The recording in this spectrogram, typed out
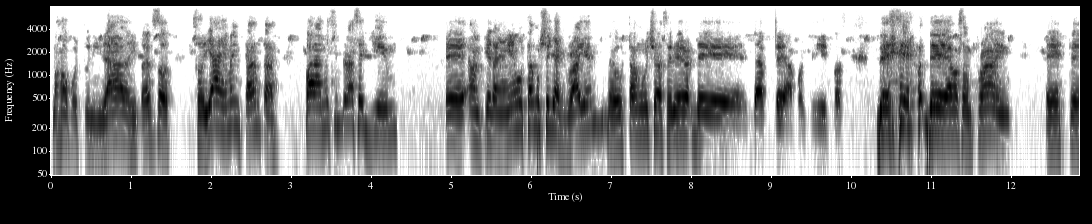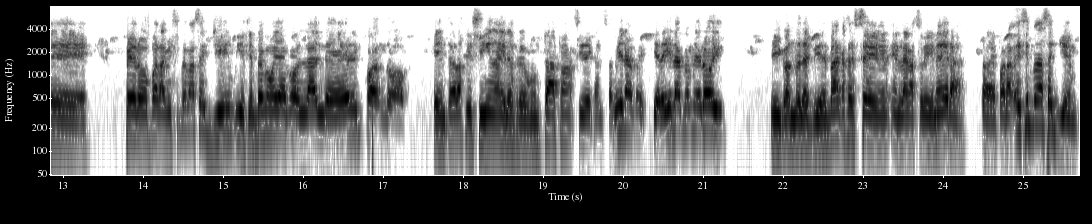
más oportunidades y todo eso. So, ya, a mí me encanta. Para mí siempre va a ser Jim, eh, aunque también me gusta mucho Jack Ryan, me gusta mucho la serie de, de, de, Amazon Prime. Este, pero para mí siempre va a ser Jim y siempre me voy a acordar de él cuando entra a la oficina y le pregunta a así de cansa, mira, pues, ¿quiere ir a comer hoy? Y cuando le piden para casarse en, en la gasolinera, ¿sabes? Para, él siempre hace gym.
